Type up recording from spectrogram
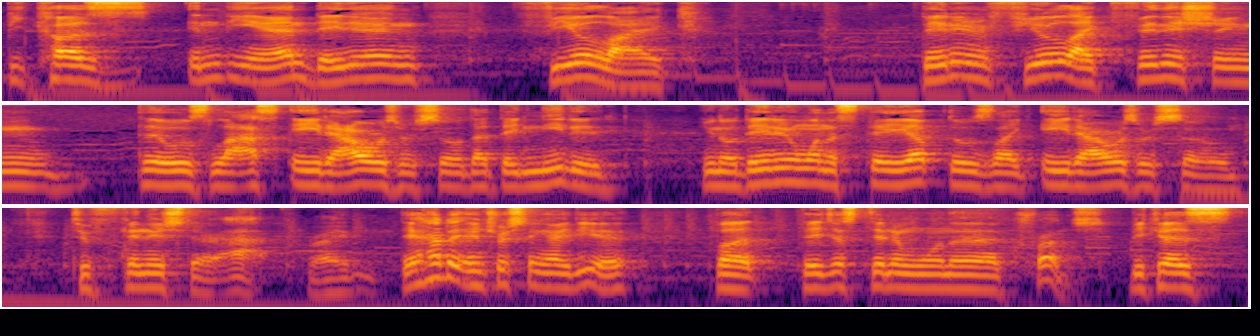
because in the end they didn't feel like they didn't feel like finishing those last eight hours or so that they needed. You know, they didn't want to stay up those like eight hours or so to finish their app, right? They had an interesting idea, but they just didn't want to crunch because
